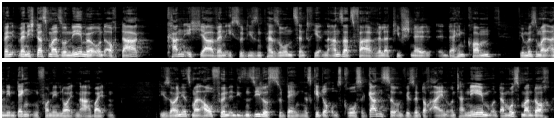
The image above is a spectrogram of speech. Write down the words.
wenn, wenn ich das mal so nehme und auch da kann ich ja, wenn ich so diesen personenzentrierten Ansatz fahre, relativ schnell dahin kommen, wir müssen mal an dem Denken von den Leuten arbeiten die sollen jetzt mal aufhören, in diesen Silos zu denken. Es geht doch ums große Ganze und wir sind doch ein Unternehmen und da muss man doch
